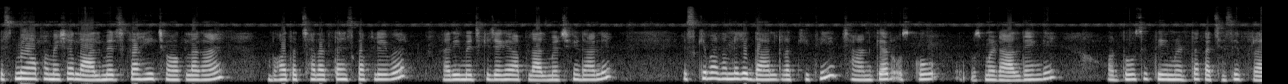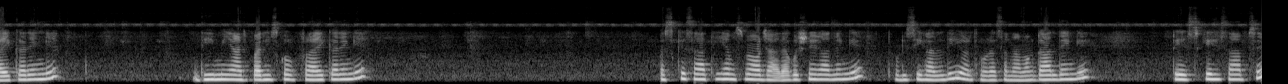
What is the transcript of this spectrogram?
इसमें आप हमेशा लाल मिर्च का ही छौंक लगाएँ। बहुत अच्छा लगता है इसका फ्लेवर। हरी मिर्च की जगह आप लाल मिर्च ही डालें। इसके बाद हमने जो दाल रखी थी छान कर उसको उसमें डाल देंगे और दो से तीन मिनट तक अच्छे से फ्राई करेंगे। धीमी आँच पर ही इसको फ्राई करेंगे। उसके साथ ही हम इसमें और ज़्यादा कुछ नहीं डालेंगे। थोड़ी सी हल्दी और थोड़ा सा नमक डाल देंगे। टेस्ट के हिसाब से।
